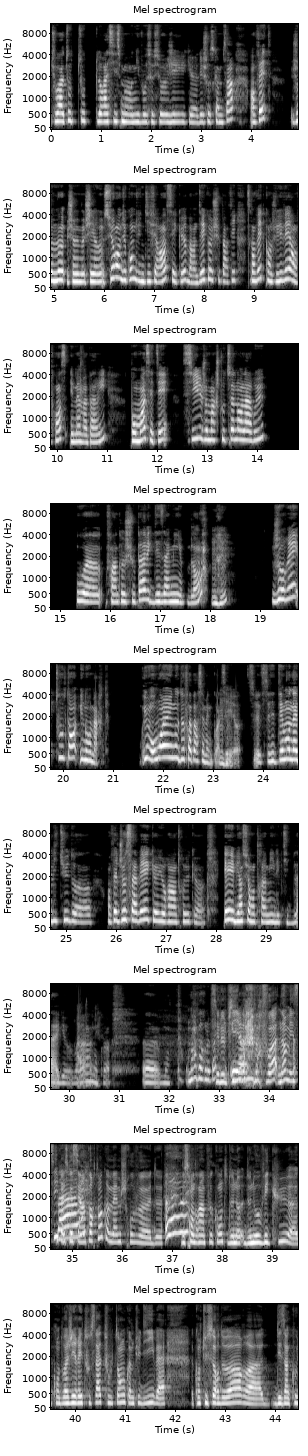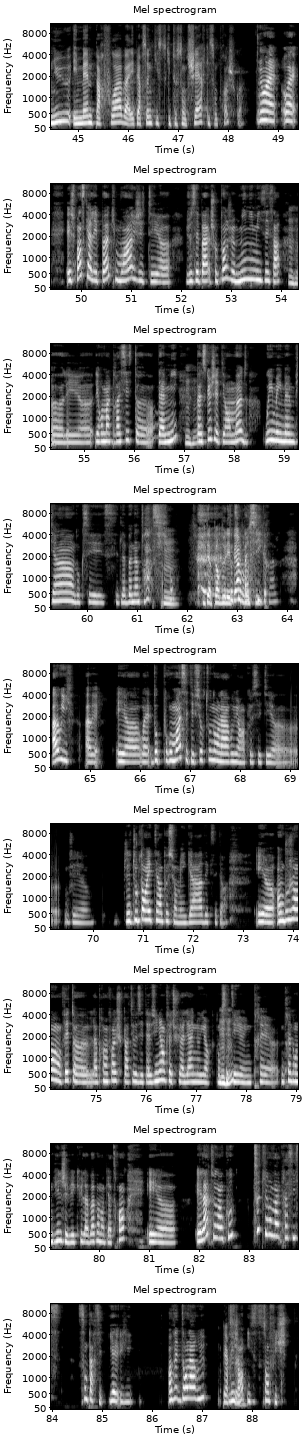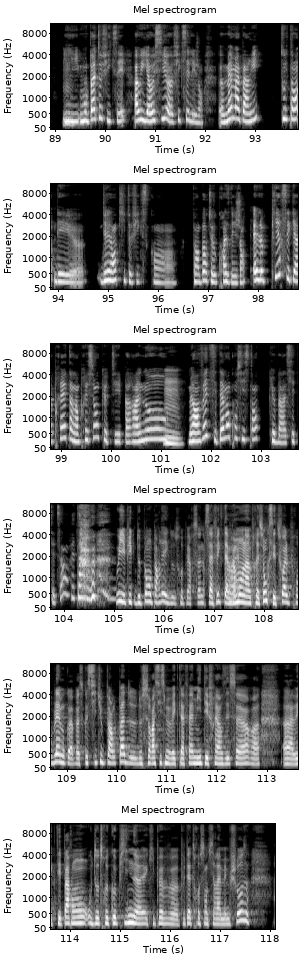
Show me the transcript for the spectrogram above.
tu vois, tout, tout le racisme au niveau sociologique, euh, des choses comme ça, en fait, je me, je me, j'ai suis rendu compte d'une différence, c'est que, ben, dès que je suis partie, parce qu'en fait, quand je vivais en France et même à Paris, pour moi, c'était, si je marche toute seule dans la rue, ou, euh, enfin, que je suis pas avec des amis blancs, Mhm. j'aurais tout le temps une remarque. Oui, au moins une ou deux fois par semaine, quoi. Mhm. C'est, euh, c'est- c'était mon habitude. euh, en fait, je savais qu'il y aurait un truc. euh, et bien sûr, entre amis, les petites blagues, euh, voilà. Ah oui. Donc, euh, euh, bon, on n'en parle pas. C'est le pire euh, parfois. Non, mais si, Bah parce que c'est oui. important quand même, je trouve, euh, de, de se rendre un peu compte de, nos- de nos vécus, euh, qu'on doit gérer tout ça tout le temps, comme tu dis, bah, quand tu sors dehors, euh, des inconnus et même parfois bah, les personnes qui, qui te sont chères, qui sont proches, quoi. Ouais, ouais. Et je pense qu'à l'époque, moi, j'étais, euh, je sais pas, je pense que je minimisais ça, Mhm. euh, les, euh, les remarques racistes euh, d'amis, Mhm. parce que j'étais en mode, oui, mais il m'aime bien, donc c'est, c'est de la bonne intention. Mhm. Puis t'as peur de les Donc, perdre pas aussi. si grave. Ah oui, ah ouais. Et euh, ouais, donc pour moi, c'était surtout dans la rue hein, que c'était. Euh, j'ai, euh, j'ai tout le temps été un peu sur mes gardes, etc. Et euh, en bougeant, en fait, euh, la première fois que je suis partie aux États-Unis, en fait, je suis allée à New York. Donc Mhm. c'était une très, euh, une très grande ville. J'ai vécu là-bas pendant quatre ans. Et euh, et là, tout d'un coup, toutes les remarques racistes sont parties. Il y a- il- En fait, dans la rue, Personne. les gens, ils s'en fichent. Mm. Ils vont pas te fixer. Ah oui, il y a aussi euh, fixer les gens. Euh, même à Paris, tout le temps, des, euh, des gens qui te fixent quand... Peu importe, tu croises des gens. Et le pire, c'est qu'après, t'as l'impression que t'es parano. Mhm. Mais en fait, c'est tellement consistant que bah, c'est peut-être ça, en fait. Oui, et puis de pas en parler avec d'autres personnes, ça fait que tu as Ouais. vraiment l'impression que c'est toi le problème, quoi. Parce que si tu parles pas de, de ce racisme avec ta famille, tes frères et sœurs, euh, euh, avec tes parents ou d'autres copines euh, qui peuvent peut-être ressentir la même chose,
